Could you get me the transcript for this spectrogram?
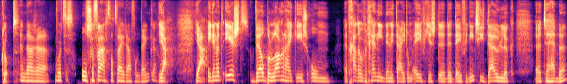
klopt. En daar eh, wordt ons gevraagd wat wij daarvan denken. Ja. ja, ik denk dat het eerst wel belangrijk is om... Het gaat over genderidentiteit, om eventjes de, de definities duidelijk eh, te hebben.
